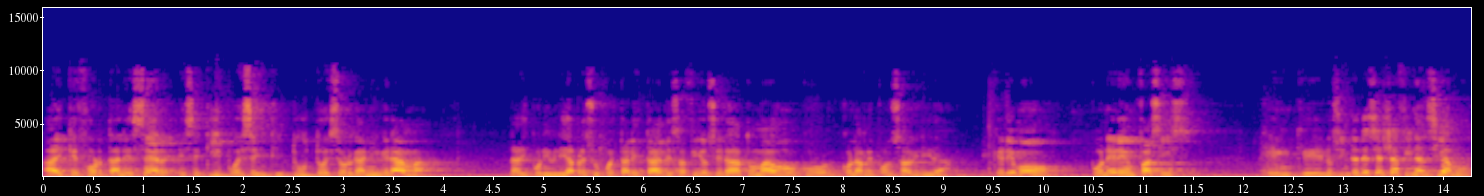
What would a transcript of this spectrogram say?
hay que fortalecer ese equipo, ese instituto, ese organigrama. La disponibilidad presupuestal está, el desafío será tomado con, con la responsabilidad. Queremos poner énfasis en que los intendencias ya financiamos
